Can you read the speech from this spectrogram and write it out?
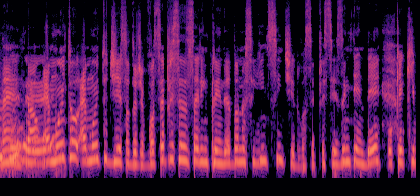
Né? Então, é muito, é muito disso, do tipo, você precisa ser empreendedor no seguinte sentido, você precisa entender o que, que,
